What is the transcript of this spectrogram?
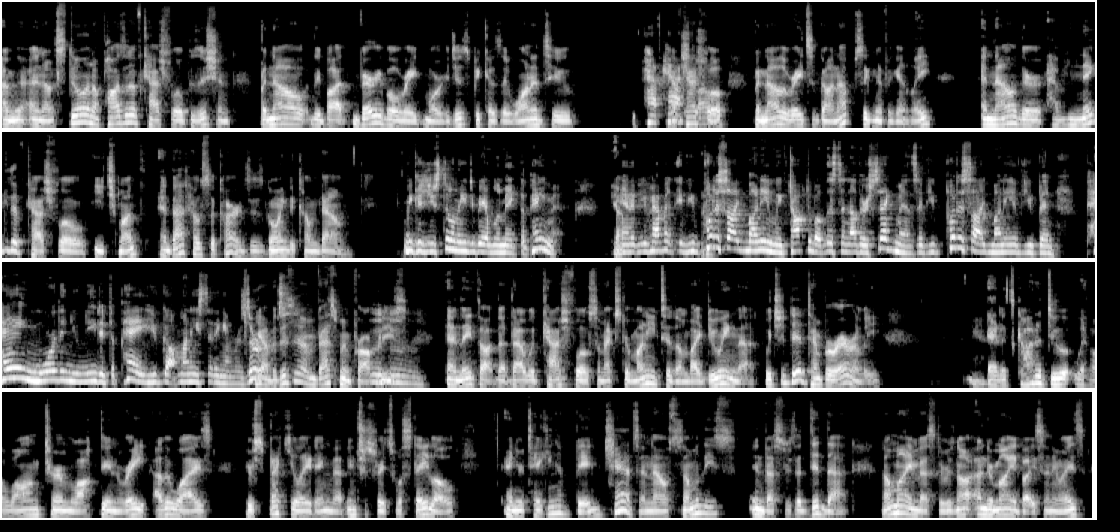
I'm and I'm still in a positive cash flow position, but now they bought variable rate mortgages because they wanted to Have cash, have cash flow. flow. But now the rates have gone up significantly, and now they have negative cash flow each month, and that house of cards is going to come down. because you still need to be able to make the payment. Yeah. And if you haven't, if you put aside money, and we've talked about this in other segments, if you put aside money, if you've been paying more than you needed to pay, you've got money sitting in reserve. Yeah, but this is investment properties. Mhm. And they thought that that would cash flow some extra money to them by doing that, which it did temporarily. Yeah. And it's got to do it with a long term locked in rate. Otherwise, you're speculating that interest rates will stay low and you're taking a big chance. And now some of these investors that did that, not my investors, not under my advice, anyways,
